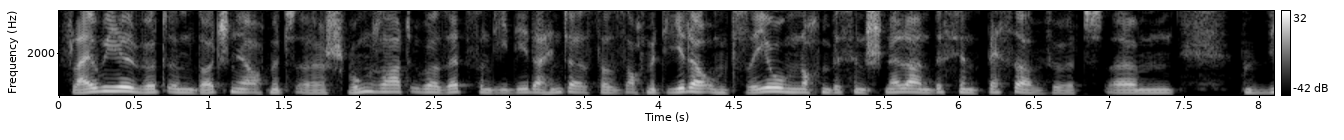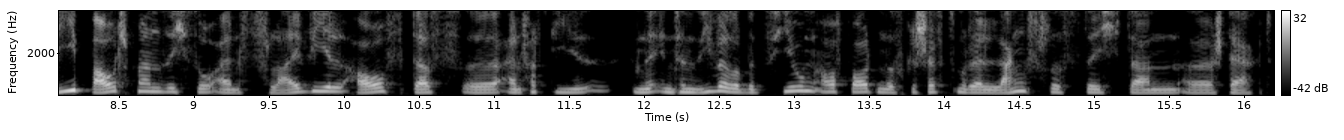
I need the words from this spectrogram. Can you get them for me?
Flywheel wird im Deutschen ja auch mit äh, Schwungrad übersetzt und die Idee dahinter ist, dass es auch mit jeder Umdrehung noch ein bisschen schneller, ein bisschen besser wird. Ähm, wie baut man sich so ein Flywheel auf, das äh, einfach die, eine intensivere Beziehung aufbaut und das Geschäftsmodell langfristig dann äh, stärkt?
